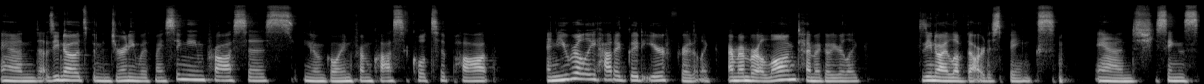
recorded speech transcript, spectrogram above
And as you know, it's been a journey with my singing process, you know, going from classical to pop. And you really had a good ear for it. Like I remember a long time ago, you're like, because you know, I love the artist Banks, and she sings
